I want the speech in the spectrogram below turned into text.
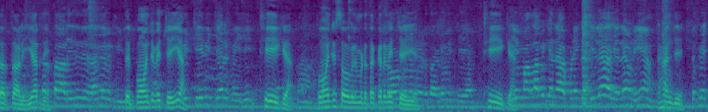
43000 ਦੀ 43 ਦੀ ਦੇ ਦਾਂਗੇ ਰੁਪਏ ਤੇ ਪਹੁੰਚ ਵਿੱਚ ਹੀ ਆ? ਵਿੱਚੇ ਵਿੱਚੇ ਰੁਪਏ ਜੀ। ਠੀਕ ਆ। ਪਹੁੰਚ 100 ਕਿਲੋਮੀਟਰ ਤੱਕ ਵਿੱਚ ਹੀ ਆ। ਮਿੰਟ ਤੱਕ ਵਿੱਚੇ ਆ। ਠੀਕ ਆ। ਜੇ ਮੰਨ ਲਾ ਵੀ ਕਿੰਨੇ ਆਪਣੀ ਗੱਡੀ ਲਿਆ ਕੇ ਲਿਆਉਣੀ ਆ ਹਾਂਜੀ। ਤੇ ਫਿਰ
